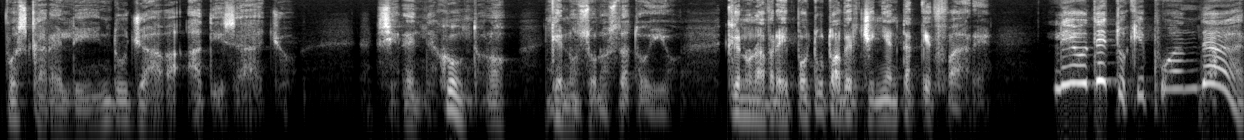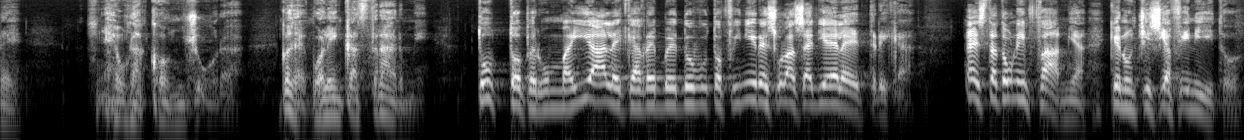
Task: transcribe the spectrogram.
Foscarelli indugiava a disagio. Si rende conto, no? Che non sono stato io, che non avrei potuto averci niente a che fare. Le ho detto che può andare. È una congiura. Cos'è? Vuole incastrarmi? Tutto per un maiale che avrebbe dovuto finire sulla sedia elettrica. È stata un'infamia che non ci sia finito.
